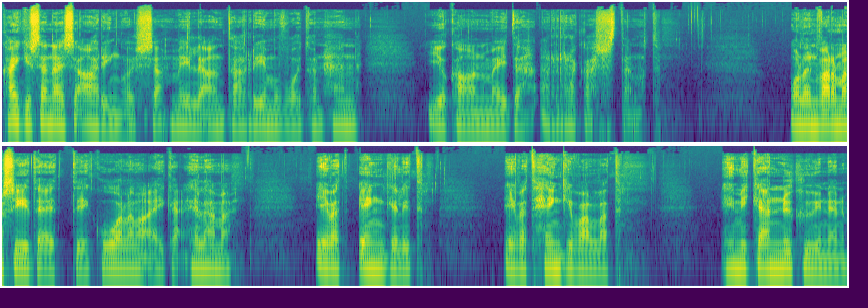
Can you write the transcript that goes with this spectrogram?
kaikissa näissä ahdingoissa meille antaa riemuvoiton hän, joka on meitä rakastanut. Olen varma siitä, ettei kuolema eikä elämä, eivät enkelit, eivät henkivallat, ei mikään nykyinen,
